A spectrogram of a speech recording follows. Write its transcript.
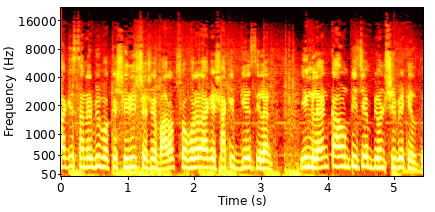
পাকিস্তানের বিপক্ষে সিরিজ শেষে ভারত সফরের আগে সাকিব গিয়েছিলেন ইংল্যান্ড কাউন্টি চ্যাম্পিয়নশিপে খেলতে।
